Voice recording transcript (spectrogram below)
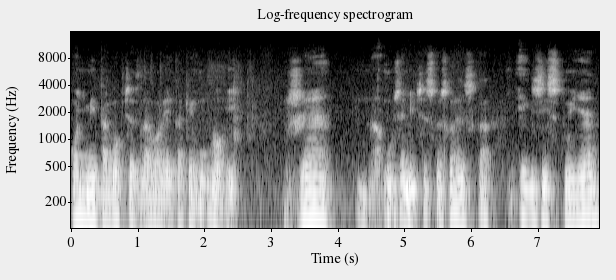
Oni mi tak občas dávali aj také úlohy, že na území Československa existuje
